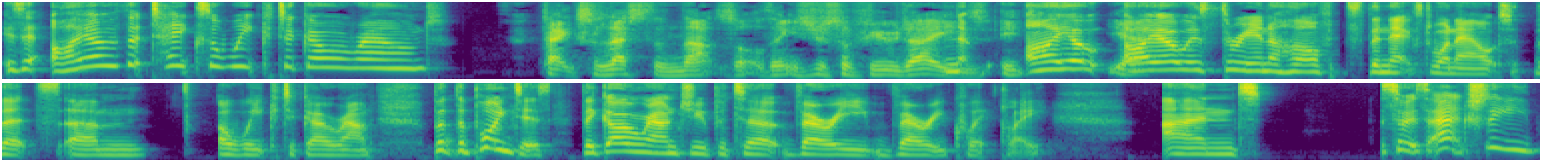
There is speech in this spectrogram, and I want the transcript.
is it Io that takes a week to go around? Takes less than that sort of thing. It's just a few days. No, Io yeah. Io is three and a half. It's the next one out. That's um, a week to go around. But the point is, they go around Jupiter very, very quickly, and so it's actually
